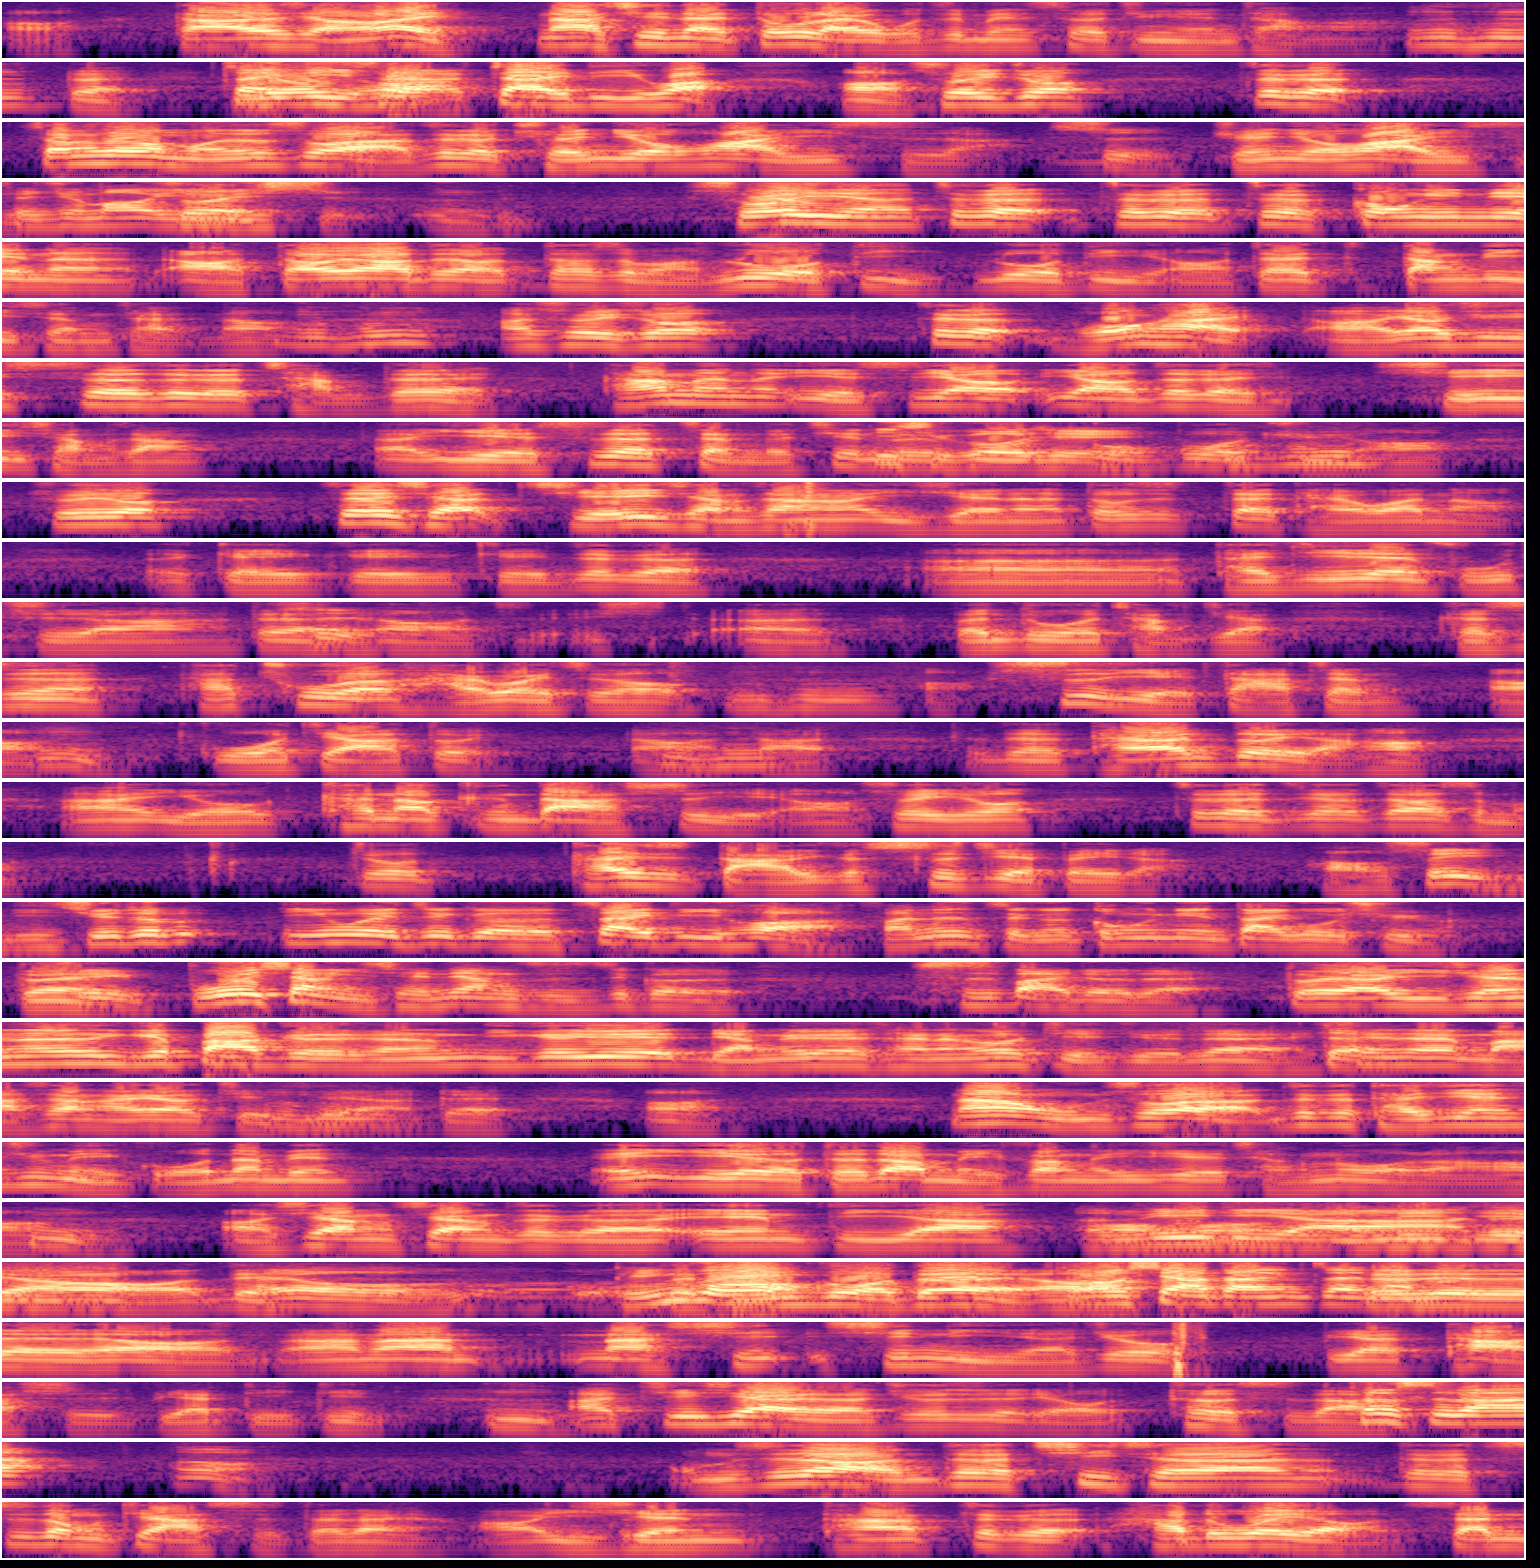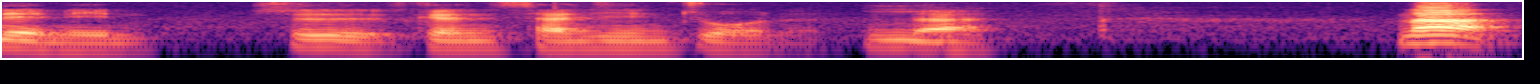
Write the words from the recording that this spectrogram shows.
哦，大家都想说，哎，那现在都来我这边设晶圆厂啊，嗯哼，对，在地化，在地化，哦，所以说这个张忠谋就说啊，这个全球化已死啊，是。全球化已死，全球贸易已死，嗯。所以呢，这个这个这个供应链呢，啊，都要到到什么？落地落地啊，在当地生产啊。嗯哼。啊，所以说这个鸿海啊要去设这个厂，对，他们呢也是要要这个协议厂商，呃，也是整个建设过过过去啊。所以说这些协协议厂商啊，以前呢都是在台湾啊，给给给这个呃台积电扶持啊，对啊，呃本土的厂家。可是呢，他出了海外之后，嗯哼，啊，视野大增啊，嗯，国家队啊，打的台湾队了哈，啊，有看到更大的视野啊，所以说这个叫叫什么，就开始打一个世界杯了。好，所以你觉得因为这个在地化，反正整个供应链带过去嘛，对，所以不会像以前那样子这个失败，对不对？对啊，以前呢一个 bug 可能一个月两个月才能够解决的，对，现在马上还要解决啊，对，啊。那我们说啊，这个台积电去美国那边，哎，也有得到美方的一些承诺了啊。嗯。啊，像像这个 AMD 啊，NVIDIA 啊，NVIDIA 哦，对。还有苹果。苹果对啊。然后下单在那。对对对哦，那那那心心里呢就比较踏实，比较笃定。嗯。啊，接下来呢就是有特斯拉。特斯拉。嗯。我们知道这个汽车这个自动驾驶对不对啊？以前它这个 Hardware 哦三点零。是跟三星做的，对、嗯。那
